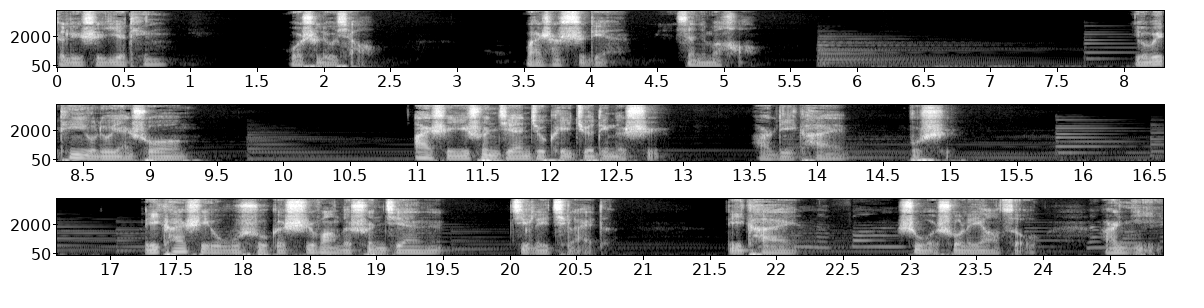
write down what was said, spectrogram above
这里是夜听，我是刘晓。晚上十点向你们好。有位听友留言说：“爱是一瞬间就可以决定的事，而离开不是。离开是由无数个失望的瞬间积累起来的。离开是我说了要走，而你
